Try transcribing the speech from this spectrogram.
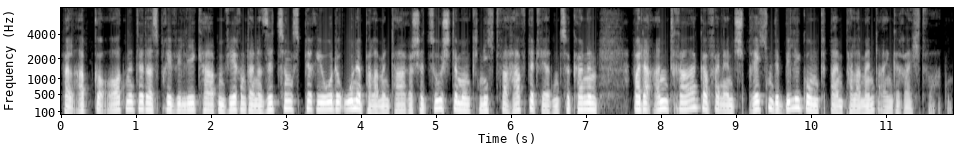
Weil Abgeordnete das Privileg haben, während einer Sitzungsperiode ohne parlamentarische Zustimmung nicht verhaftet werden zu können, war der Antrag auf eine entsprechende Billigung beim Parlament eingereicht worden.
